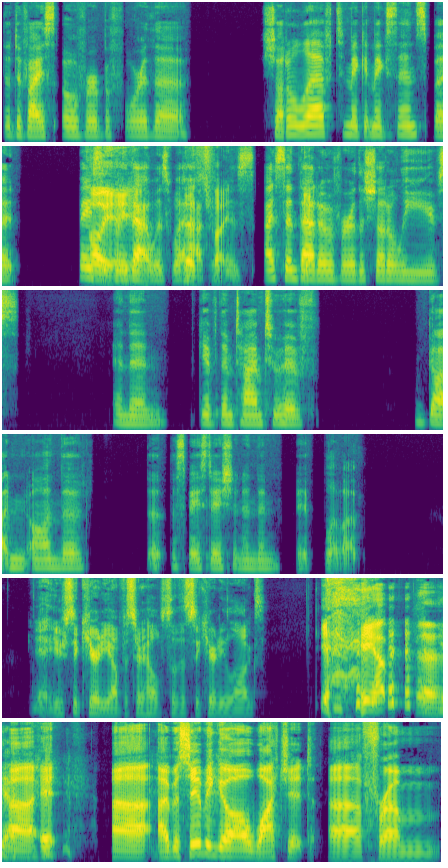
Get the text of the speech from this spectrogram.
the device over before the shuttle left to make it make sense. But basically, Oh, yeah, yeah. that was what That's happened. fine. Is I sent that over, the shuttle leaves, and then give them time to have gotten on the the, the space station, and then it blow up. Yeah, your security officer helps with the security logs. yep. Yeah. Uh, it, uh, I'm assuming you all watch it uh, from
